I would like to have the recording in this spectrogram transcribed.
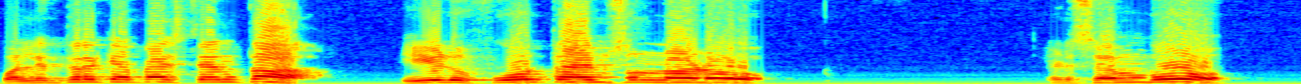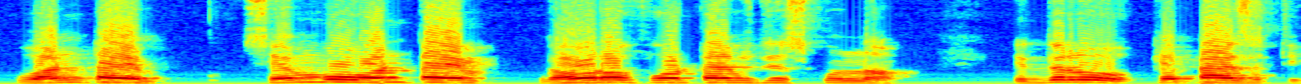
వాళ్ళిద్దరు కెపాసిటీ ఎంత? ఈడు ఫోర్ టైమ్స్ ఉన్నాడు. ఇటు Shambhu one time Shambhu one time Gaurav four times తీసుకున్నాం ఇద్దరు కెపాసిటీ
